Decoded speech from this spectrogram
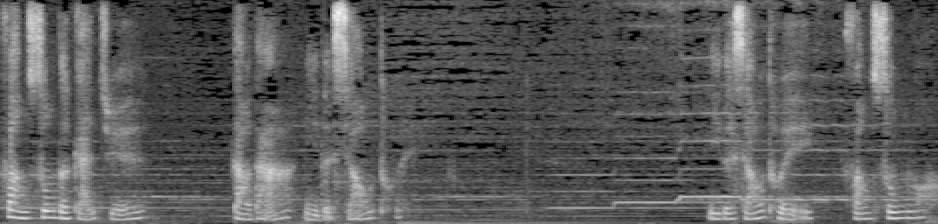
放松的感觉到达你的小腿，你的小腿放松了，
